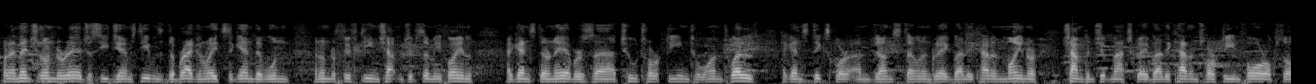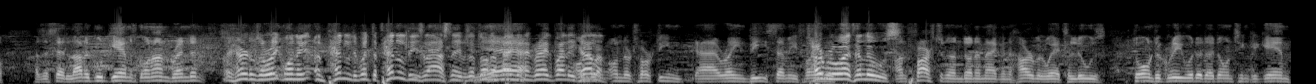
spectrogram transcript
When I mentioned underage, I see James Stephens the bragging rights again. They've won an under 15 championship semi final against their neighbours, uh, 213 to 112 against Dicksboro and Johnstown and Graigue-Ballycallan minor championship match. Graigue-Ballycallan 13 4 up. So, as I said, a lot of good games going on, Brendan. I heard it was a right one on penalty. Went to penalties last night. It Was it Dunnamaggin yeah, and Graigue-Ballycallan? Under, under 13 uh, Roinn B semi final. Horrible way to lose. Unfortunate on Dunnamaggin. Horrible way to lose. Don't agree with it. I don't think a game.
